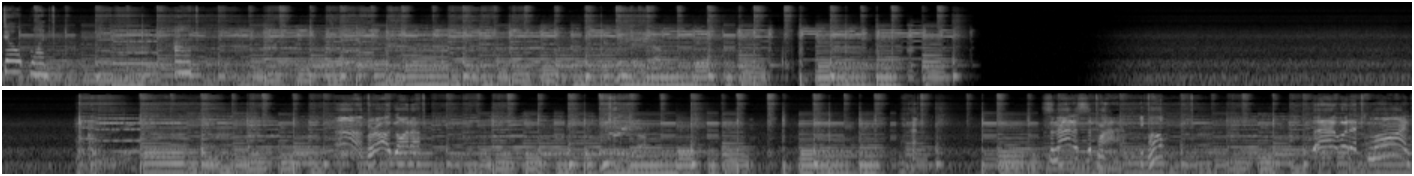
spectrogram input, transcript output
Don't want. I'll. Ah, we're all going up. Sonata Supply. Oh. That would have. Come on.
